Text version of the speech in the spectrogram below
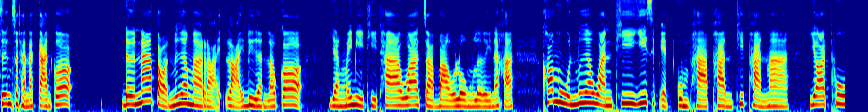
ซึ่งสถานการณ์ก็เดินหน้าต่อเนื่องมาหลายหลายเดือน แล้วก็ยังไม่มีทีท่าว่าจะเบาลงเลยนะคะ ข้อมูลเมื่อวันที่ 21 กุมภาพันธ์ที่ผ่านมา ยอดผู้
